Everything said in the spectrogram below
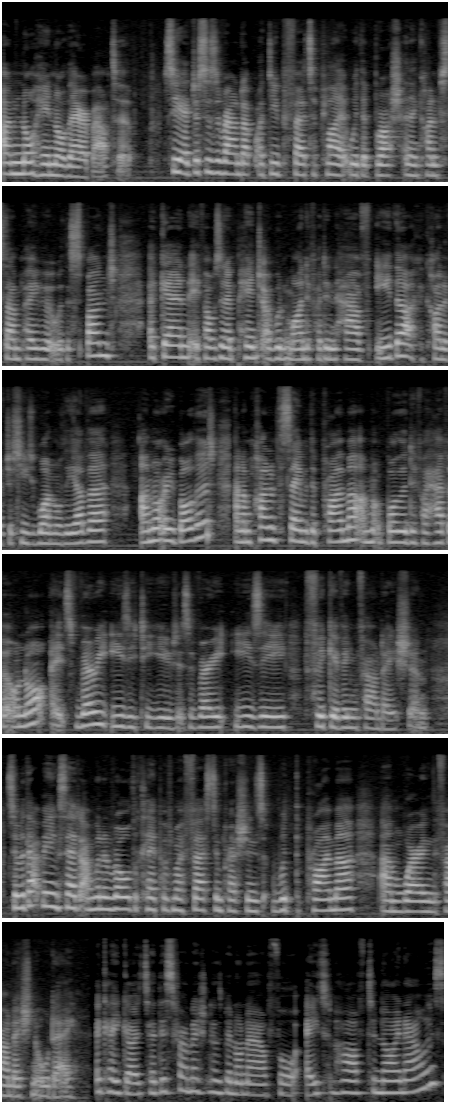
I'm not here nor there about it. So yeah, just as a roundup, I do prefer to apply it with a brush and then kind of stamp over it with a sponge. Again, if I was in a pinch, I wouldn't mind if I didn't have either. I could kind of just use one or the other. I'm not really bothered and I'm kind of the same with the primer. I'm not bothered if I have it or not. It's very easy to use. It's a very easy, forgiving foundation. So with that being said, I'm going to roll the clip of my first impressions with the primer and wearing the foundation all day. Okay guys, so this foundation has been on now for eight and a half to nine hours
